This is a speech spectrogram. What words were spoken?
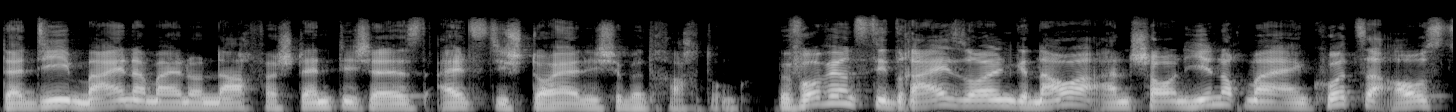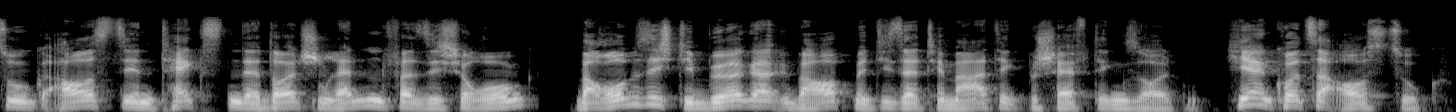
da die meiner Meinung nach verständlicher ist als die steuerliche Betrachtung. Bevor wir uns die drei Säulen genauer anschauen, hier nochmal ein kurzer Auszug aus den Texten der deutschen Rentenversicherung, warum sich die Bürger überhaupt mit dieser Thematik beschäftigen sollten. Hier ein kurzer Auszug.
